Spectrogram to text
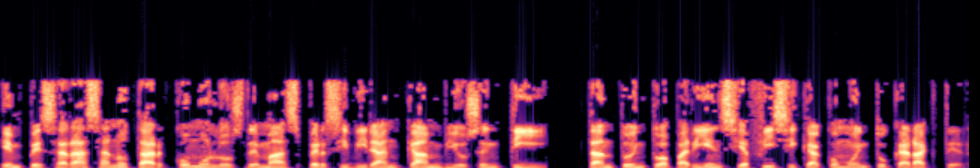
empezarás a notar cómo los demás percibirán cambios en ti, tanto en tu apariencia física como en tu carácter.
